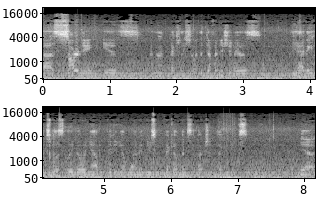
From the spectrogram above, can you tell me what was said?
uh, sarging is I'm not actually sure what the definition is. Yeah, I think explicitly going out, picking up one, and using pickup and seduction techniques. Yeah.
